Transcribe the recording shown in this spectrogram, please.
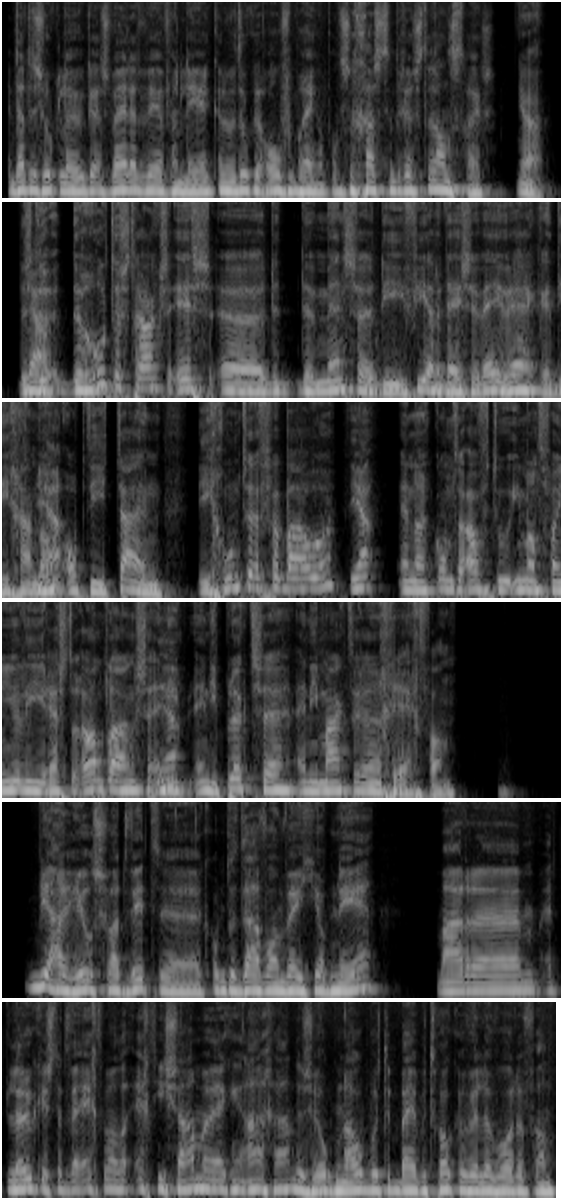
En dat is ook leuk. Als wij dat weer van leren, kunnen we het ook weer overbrengen op onze gasten in het restaurant straks. Ja. Dus Ja. De, de route straks is, eh, de, de mensen die via de DCW werken, die gaan dan Ja. op die tuin die groenten verbouwen. Ja, En dan komt er af en toe iemand van jullie restaurant langs en, Ja. die, en die plukt ze en die maakt er een gerecht van. Ja heel zwart-wit eh, komt het daar wel een beetje op neer. Maar ehm, het leuke is dat we echt wel echt die samenwerking aangaan. Dus ook nauw bij betrokken willen worden van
